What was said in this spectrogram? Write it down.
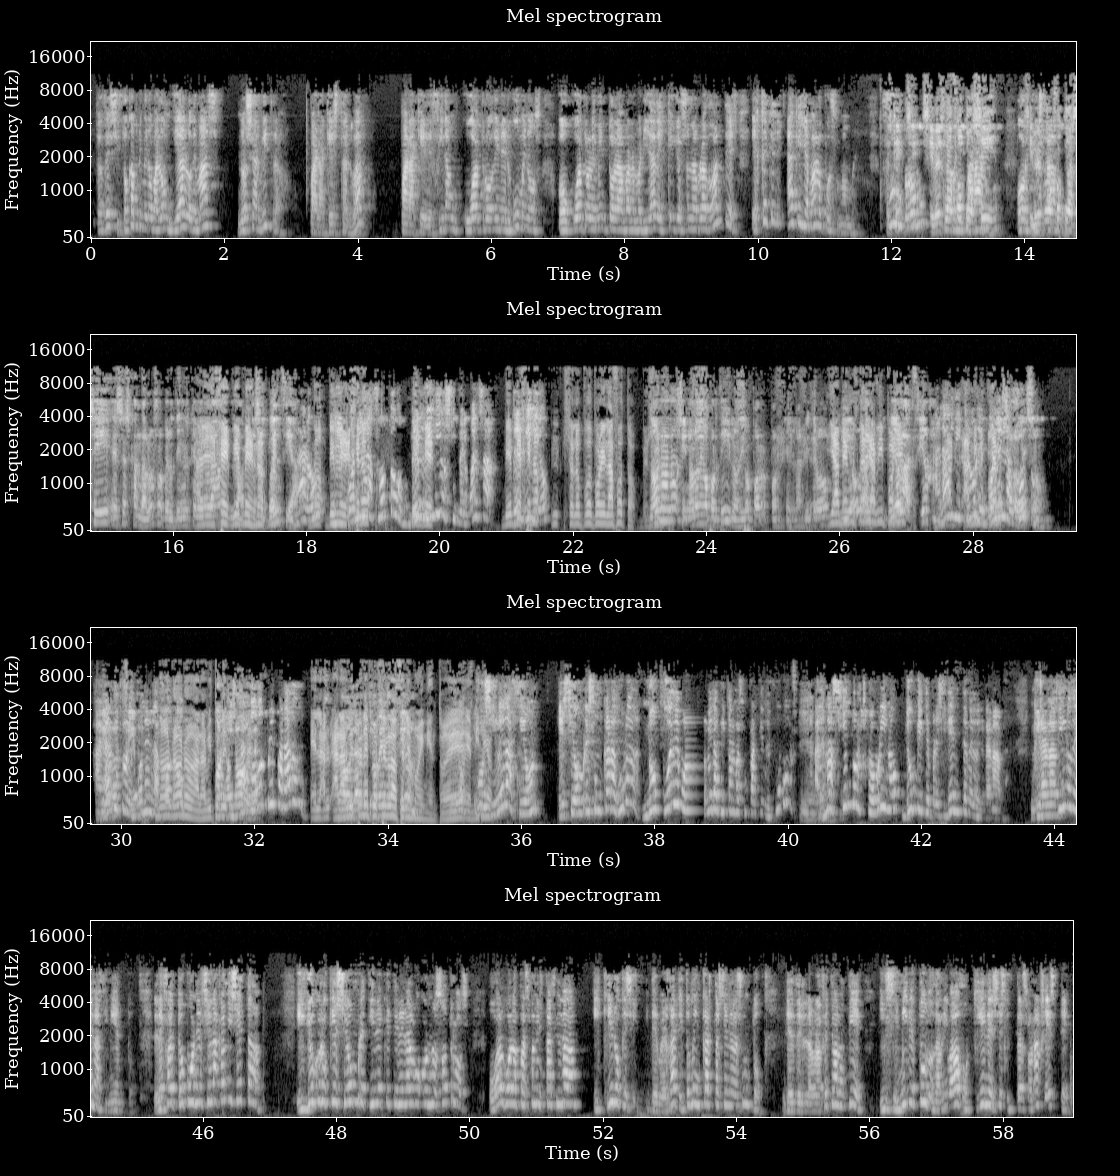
Entonces, si toca primero balón, ya lo demás no se arbitra. ¿Para qué está el VAR? ¿Para que decidan cuatro energúmenos o cuatro elementos las barbaridades que ellos han hablado antes? Es que hay que, hay que llamarlo por su nombre. Si, si ves la foto así, si ves la foto así, es escandaloso, pero tienes que ver la, bien, bien, no, secuencia. Claro, No, bien, bien, no- la foto, ve bien, el bien. vídeo sin vergüenza. bien que no, vídeo. solo puedo poner la foto. No, no, no, si no lo digo por ti, lo digo por porque el árbitro Ya me gustaría la, a mí poner- la acción. Al A árbitro mí le ponen la foto. eso. Al árbitro le acción. ponen la No, foto. no, no, al árbitro le- No, está el- todo preparado. El, al No, árbitro le pusieron la opción de acción. movimiento, eh. Pues si ve la acción, ese hombre es un cara dura. No puede volver a pitar más un partido de fútbol. Además, siendo el sobrino de un vicepresidente del Granada. Granadino de nacimiento. Le faltó ponerse la camiseta. Y yo creo que ese hombre tiene que tener algo con nosotros. O algo le ha pasado en esta ciudad. Y quiero que, sí, de verdad, que tomen cartas en el asunto. Desde el Albacete Balompié. Y se mire todo de arriba abajo. ¿Quién es ese personaje este?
